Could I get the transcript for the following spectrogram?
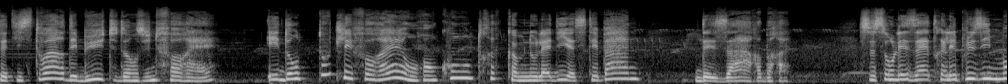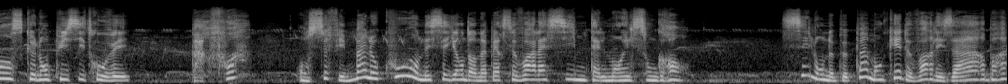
Cette histoire débute dans une forêt, et dans toutes les forêts, on rencontre, comme nous l'a dit Esteban, des arbres. Ce sont les êtres les plus immenses que l'on puisse y trouver. Parfois, on se fait mal au cou en essayant d'en apercevoir la cime tellement ils sont grands. Si l'on ne peut pas manquer de voir les arbres,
